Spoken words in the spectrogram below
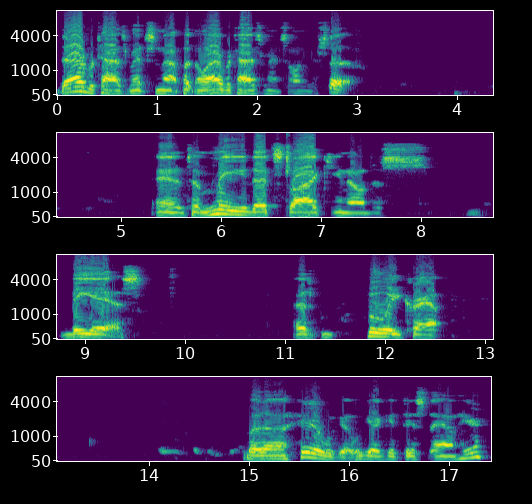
the advertisements and not put no advertisements on your stuff. And to me, that's like, you know, just BS. That's buoy crap. But uh, here we go. We got to get this down here.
